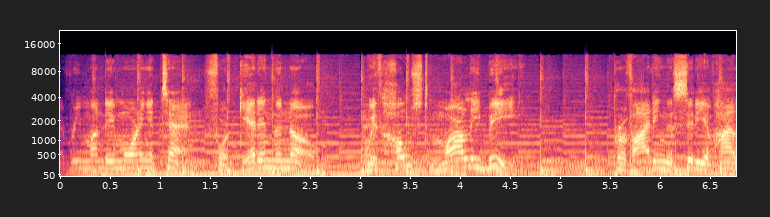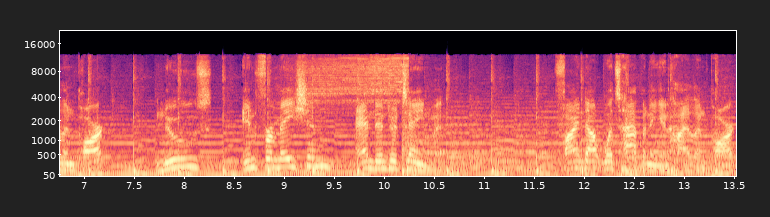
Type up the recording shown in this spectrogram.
Every Monday morning at 10 for Get in the Know with host Marley B. Providing the city of Highland Park news, information, and entertainment. Find out what's happening in Highland Park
